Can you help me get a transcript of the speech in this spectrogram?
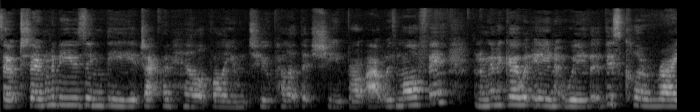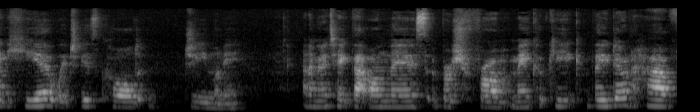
So today I'm going to be using the Jaclyn Hill Volume 2 palette that she brought out with Morphe and I'm going to go in with this colour right here which is called G Money. And I'm going to take that on this brush from Makeup Geek. They don't have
